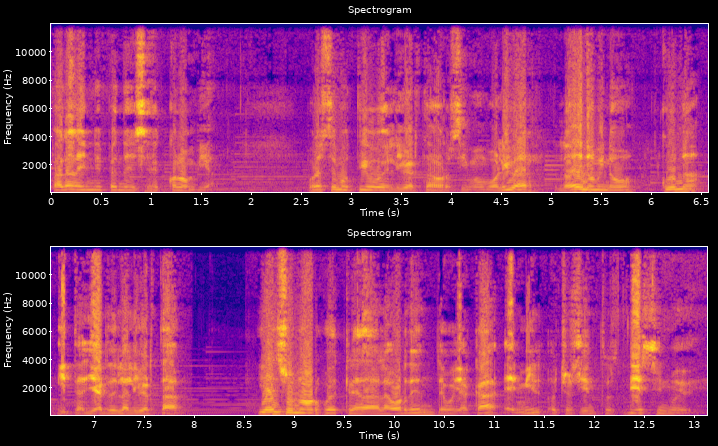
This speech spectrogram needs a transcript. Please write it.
para la independencia de Colombia. Por este motivo el libertador Simón Bolívar lo denominó Cuna y Taller de la Libertad, y en su honor fue creada la Orden de Boyacá en 1819.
